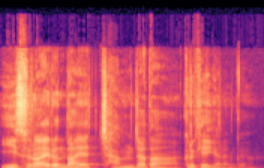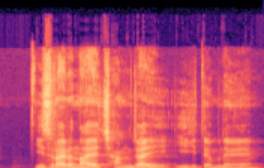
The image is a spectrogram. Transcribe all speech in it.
이스라엘은 나의 장자다. 그렇게 얘기하라는 거예요. 이스라엘은 나의 장자이기 때문에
